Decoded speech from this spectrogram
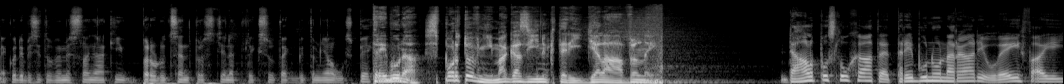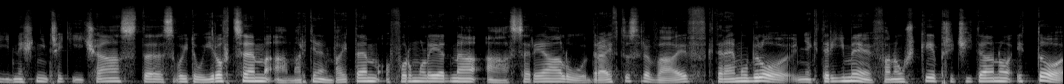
jako kdyby si to vymyslel nějaký producent prostě Netflixu, tak by to mělo úspěch. Tribuna, sportovní magazín, který dělá vlny. Dál posloucháte Tribunu na rádiu Wave a její dnešní třetí část s Vojtou Jírovcem a Martinem Whitem o Formuli 1 a seriálu Drive to Survive, kterému bylo některými fanoušky přičítáno i to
